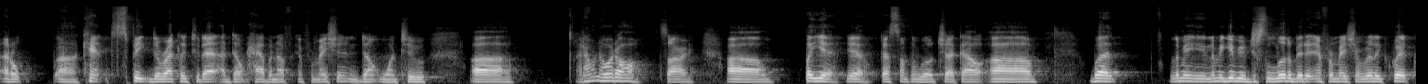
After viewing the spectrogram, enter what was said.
I, I don't uh, can't speak directly to that. I don't have enough information and don't want to. I don't know at all. Sorry. Um, but yeah, yeah, that's something we'll check out. Uh, but let me let me give you just a little bit of information really quick.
